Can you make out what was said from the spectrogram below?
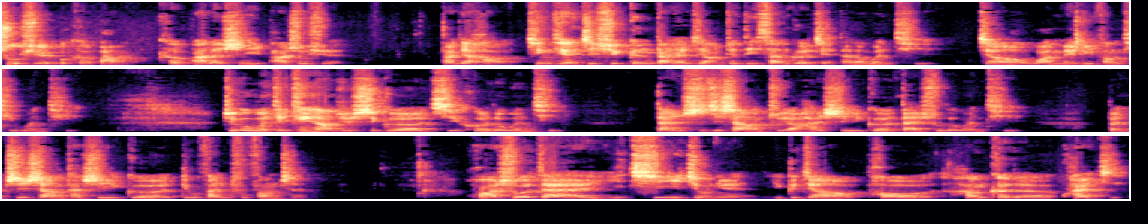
数学不可怕，可怕的是你怕数学。大家好，今天继续跟大家讲这第三个简单的问题，叫完美立方体问题。这个问题听上去是个几何的问题，但实际上主要还是一个代数的问题。本质上它是一个丢番图方程。话说，在一七一九年，一个叫 Paul Hunker 的会计。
